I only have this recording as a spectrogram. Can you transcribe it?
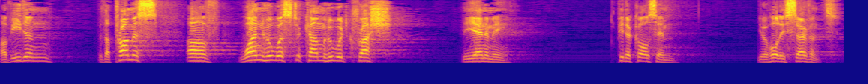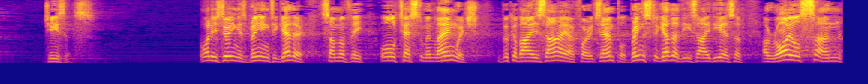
of Eden with a promise of one who was to come who would crush the enemy. Peter calls him your holy servant, Jesus. What he's doing is bringing together some of the Old Testament language the book of Isaiah, for example, brings together these ideas of a royal son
